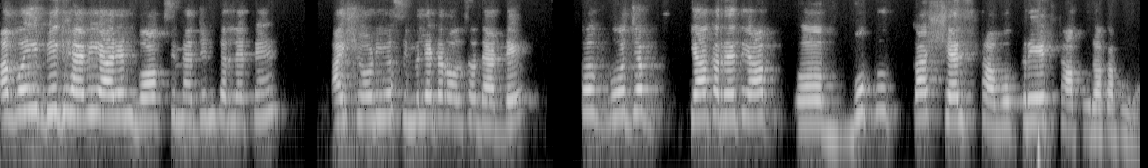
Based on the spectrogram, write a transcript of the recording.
अब वही big heavy iron box imagine कर लेते हैं। I showed you simulator also that day तो वो जब क्या कर रहे थे आप? बुक का शेल्फ था, वो क्रेट था पूरा का पूरा।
